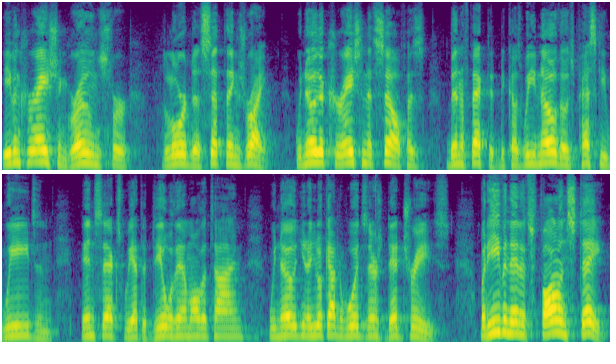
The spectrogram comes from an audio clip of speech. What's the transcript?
even creation groans for the Lord to set things right. We know that creation itself has been affected because we know those pesky weeds and insects, we have to deal with them all the time. We know, you know, you look out in the woods, there's dead trees. But even in its fallen state,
